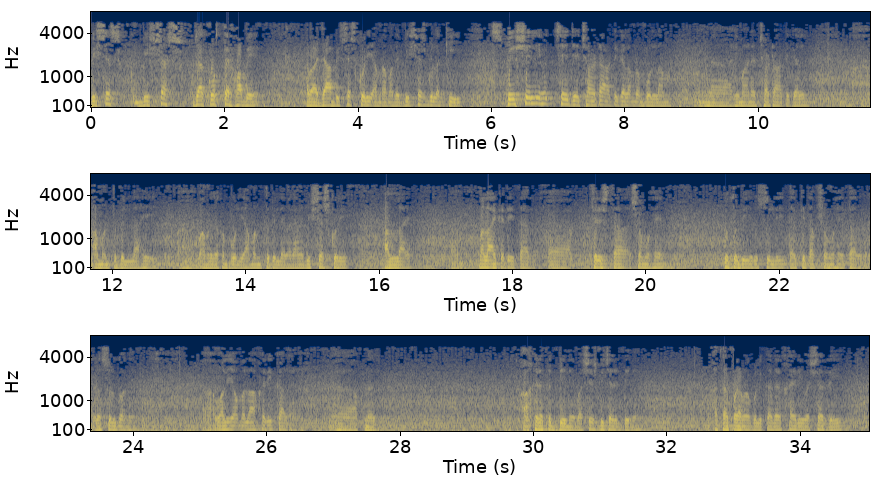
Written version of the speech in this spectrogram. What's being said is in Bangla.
বিশ্বাস বিশ্বাস যা করতে হবে বা যা বিশ্বাস করি আমরা, আমাদের বিশ্বাসগুলো কি? স্পেশালি হচ্ছে যে ছয়টা আর্টিকেল আমরা বললাম ইমানের ছয়টা আর্টিকেল আমন্তবিল্লাহি, আমরা যখন বলি আমন্তবিল্লাহ মানে আমি বিশ্বাস করি আল্লাহ মালায়কাদি তার ফেরিস্তা সমূহে, কুতুবি রসুলি তার কিতাব সমূহে, তার রসুলগণে ওয়ালিয়ামাল আখেরি আপনার আখেরাতের দিনে বা শেষ বিচারের দিনে, আর তারপরে আমরা বলি কাদার খায়রি বা শারি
